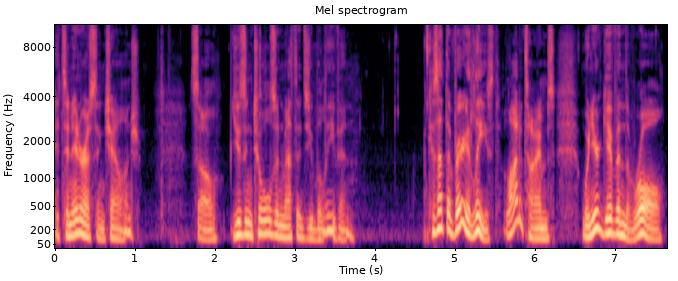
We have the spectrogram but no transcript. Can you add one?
it's an interesting challenge. So, using tools and methods you believe in. Because at the very least, a lot of times when you're given the role,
